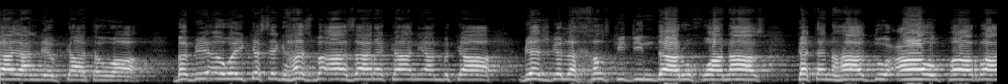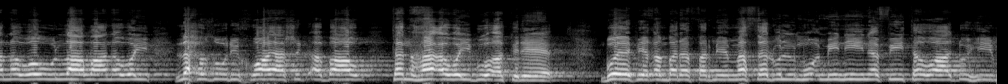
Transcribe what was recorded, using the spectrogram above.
لایان لێبکاتەوە، بە بێ ئەوەی کەسێک هەست بە ئازارەکانیان بکا بێژگە لە خەڵکی دیندار و خواناس کە تەنها دوعا و پاڕانەوە و لاڵانەوەی لە حزوری خوایە شک ئەبا و تەنها ئەوەی بۆ ئەکرێ بۆیە پێغەمبەرە فەرمێ مەثل المؤمنین فی توادهم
